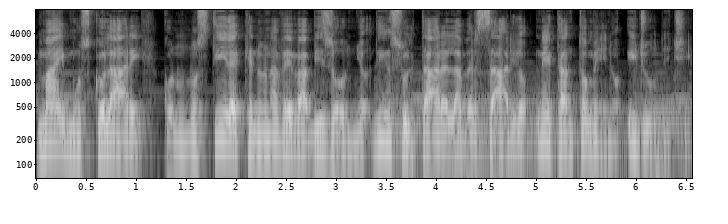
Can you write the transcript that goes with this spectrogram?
mai muscolari, con uno stile che non aveva bisogno di insultare l'avversario né tantomeno i giudici.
